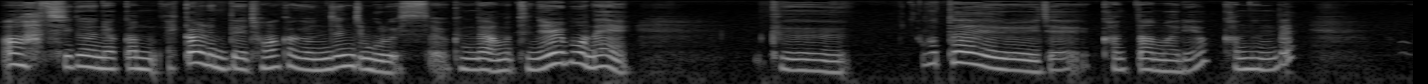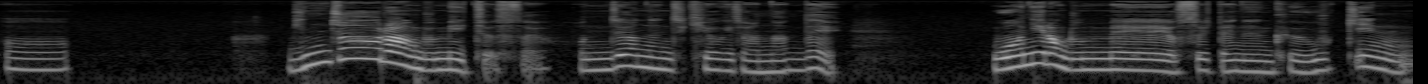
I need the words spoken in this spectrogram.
아 지금 약간 헷갈린데 정확하게 언젠지 모르겠어요. 근데 아무튼 일본에 그 호텔 이제 갔단 말이에요? 갔는데 어 민주랑 룸메이트였어요. 언제였는지 기억이 잘 안 나는데 원이랑 룸메였을 때는 그 웃긴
